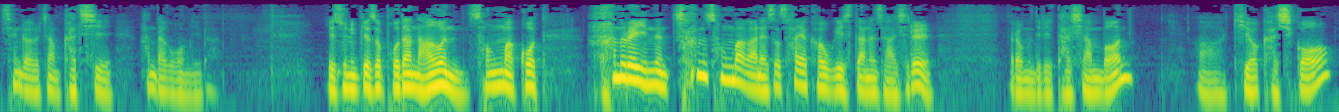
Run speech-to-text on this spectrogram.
생각을 참 같이 한다고 봅니다. 예수님께서 보다 나은 성막 곧 하늘에 있는 참 성막 안에서 사역하고 계시다는 사실을 여러분들이 다시 한번 어, 기억하시고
